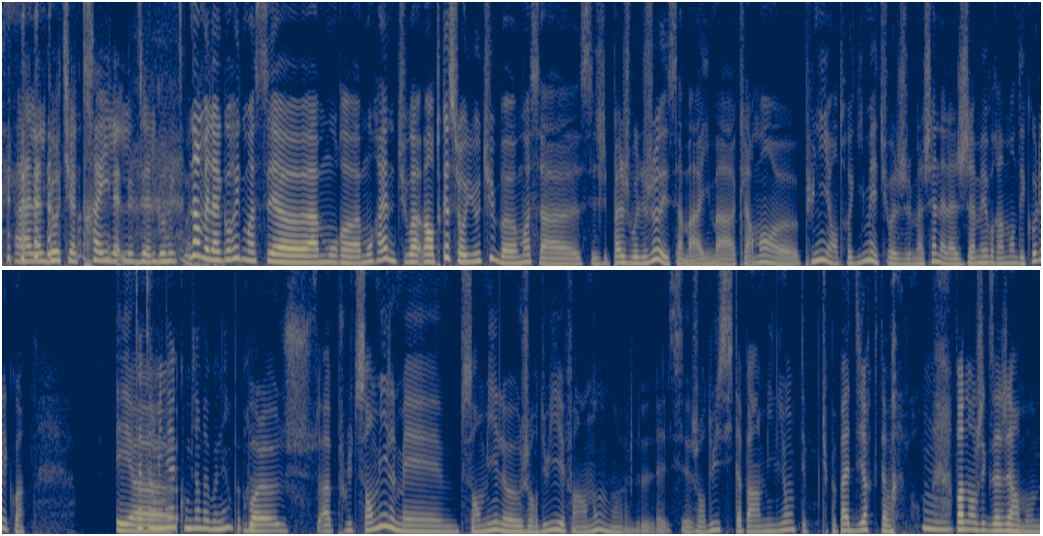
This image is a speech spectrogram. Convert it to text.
Ah, l'algo, tu as trahi le, le du algorithme. non, mais l'algorithme, moi, c'est euh, amour, euh, amour-haine, tu vois. En tout cas, sur YouTube, euh, moi, ça, j'ai pas joué le jeu et ça m'a, il m'a clairement euh, puni, entre guillemets, tu vois. Je, ma chaîne, elle a jamais vraiment décollé, quoi. Et, T'as euh, terminé à combien d'abonnés à peu près? je- à plus de 100 000, mais 100 000 euh, aujourd'hui, enfin non. euh, Aujourd'hui, si t'as pas un million, tu peux pas te dire que t'as vraiment. Mm. Enfin non, j'exagère. bon,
